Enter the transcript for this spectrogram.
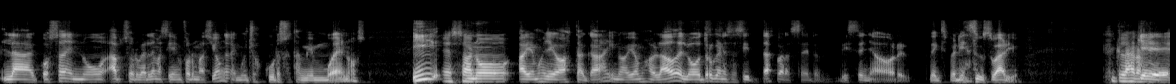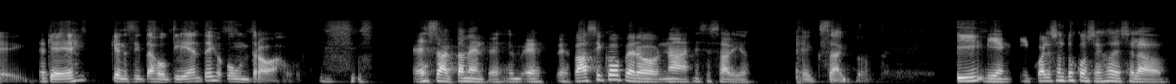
la cosa de no absorber demasiada información, hay muchos cursos también buenos. Y Exacto. no habíamos llegado hasta acá y no habíamos hablado de lo otro que necesitas para ser diseñador de experiencia de usuario, Claro. que, que es que necesitas o clientes o un trabajo. Exactamente. Es, es- es básico, pero nada, es necesario. Exacto. Y Bien. ¿Y cuáles son tus consejos de ese lado?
